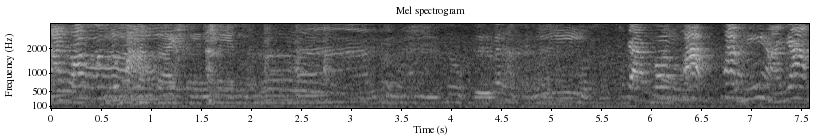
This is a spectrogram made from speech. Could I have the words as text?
ตายบ้างมั้งหรือเปล่า จากกล้องภาพภาพนี้หายาก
